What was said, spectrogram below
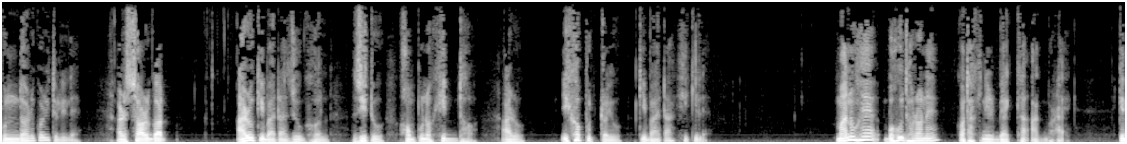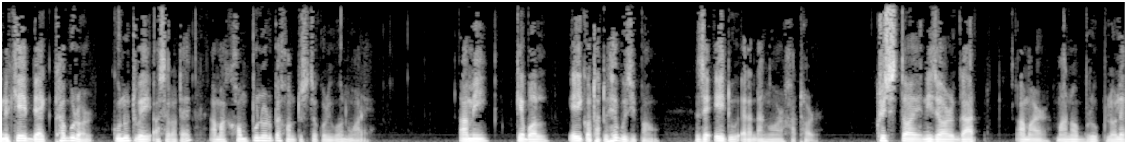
সুন্দৰ কৰি তুলিলে আৰু স্বৰ্গত আৰু কিবা এটা যুগ হ'ল যিটো সম্পূৰ্ণ সিদ্ধ আৰু ঈশপুত্ৰয়ো কিবা এটা শিকিলে। মানুহে বহু ধৰণে কথাখিনিৰ ব্যাখ্যা আগবঢ়ায় কিন্তু সেই ব্যাখ্যাবোৰৰ কোনোটোৱেই আচলতে আমাক সম্পূৰ্ণৰূপে সন্তুষ্ট কৰিব নোৱাৰে। আমি কেৱল এই কথাটোহে বুজি পাওঁ যে এইটো এটা ডাঙৰ সাঁথৰ খ্ৰীষ্টই নিজৰ গাত আমাৰ মানৱ ৰূপ ললে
